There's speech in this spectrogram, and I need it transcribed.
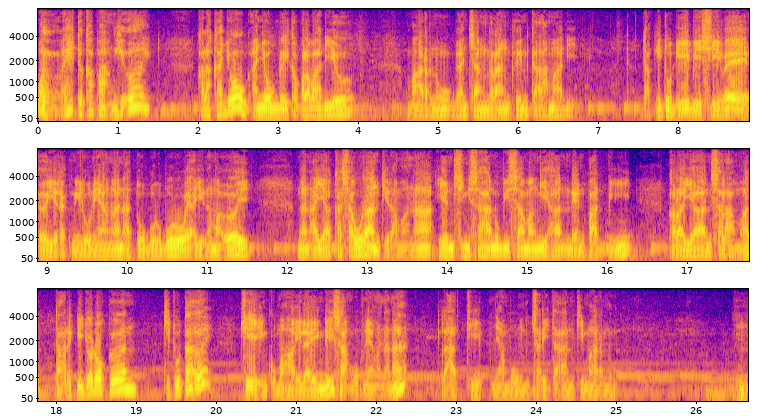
Waleh teu kapanggih euy. kalah kajog anyog dari kepala Badio Marnu gancang nerangkeun ke Ahmadi. Tak itu di bisi we euy rek miluniangan atuh buru-buru we ayeuna mah euy. Ngan aya kasauran tira mana yen sing saha nu bisa manggihan den padmi kalayan salamet tarik dijodokeun. Kitu ta euy? Cing kumaha ilaing di sanggup neanganna latif nyambung ceritaan Kimarnu hmm,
